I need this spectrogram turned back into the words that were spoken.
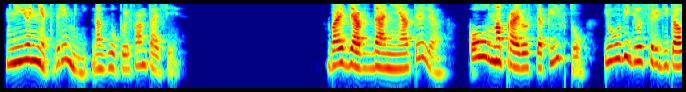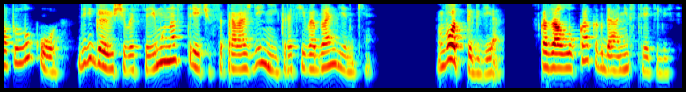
У нее нет времени на глупые фантазии. Войдя в здание отеля, Коул направился к лифту и увидел среди толпы Луку, двигающегося ему навстречу в сопровождении красивой блондинки. «Вот ты где!» – сказал Лука, когда они встретились.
